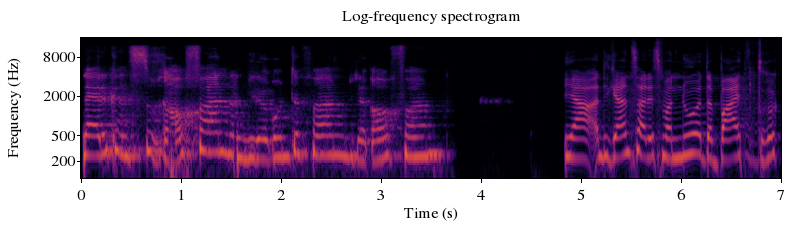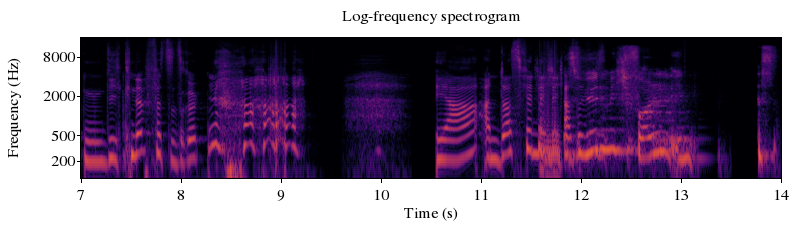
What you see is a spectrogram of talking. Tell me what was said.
Naja, du kannst so rauffahren, dann wieder runterfahren, wieder rauffahren. Ja, und die ganze Zeit ist man nur dabei zu drücken, die Knöpfe zu drücken. ja, und das finde ich. Also, würde mich voll in, es,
